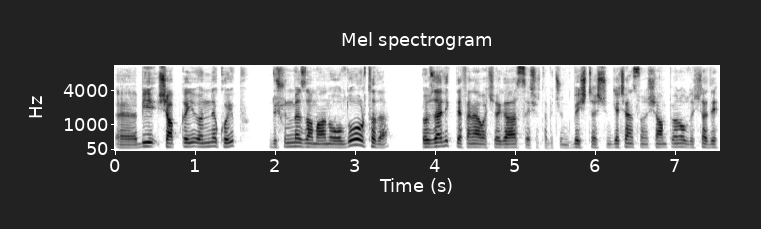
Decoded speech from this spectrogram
Ee, bir şapkayı önüne koyup düşünme zamanı olduğu ortada. Özellikle Fenerbahçe ve Galatasaray için tabii. Çünkü Beşiktaş çünkü geçen sene şampiyon olduğu için hadi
